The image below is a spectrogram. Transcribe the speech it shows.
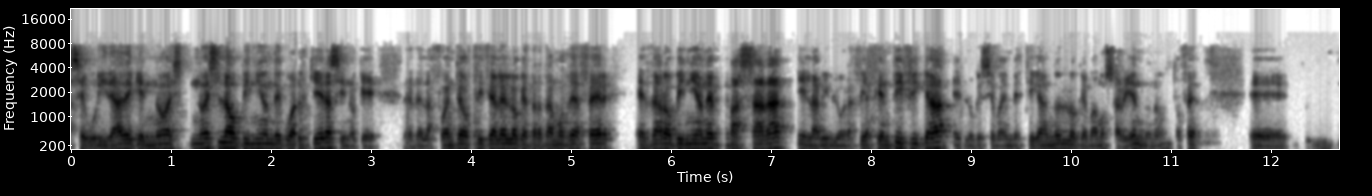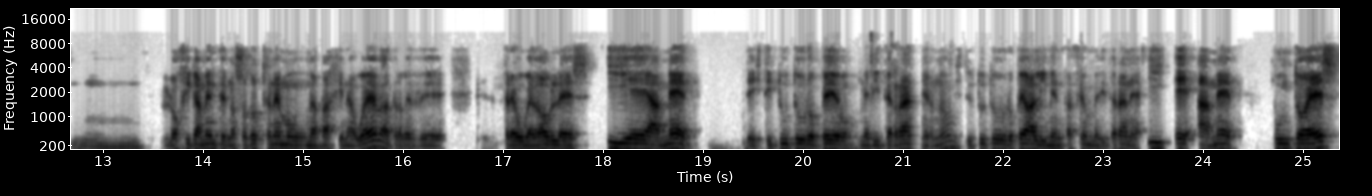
seguridad de que no es, no es la opinión de cualquiera, sino que desde las fuentes oficiales lo que tratamos de hacer es dar opiniones basadas en la bibliografía científica, en lo que se va investigando, en lo que vamos sabiendo. ¿no? Entonces, eh, mm, lógicamente, nosotros tenemos una página web a través de www.ieamed, de Instituto Europeo Mediterráneo, ¿no? Instituto Europeo de Alimentación Mediterránea, ieamed.es,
